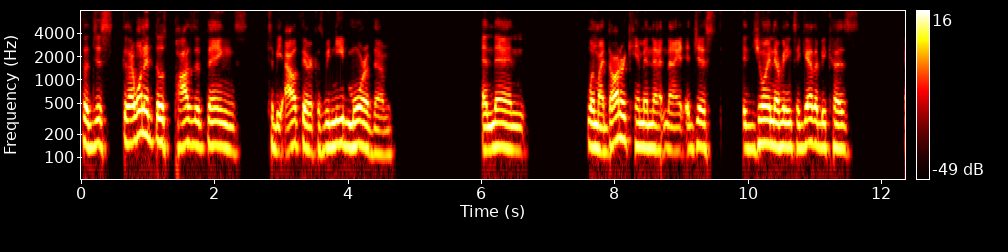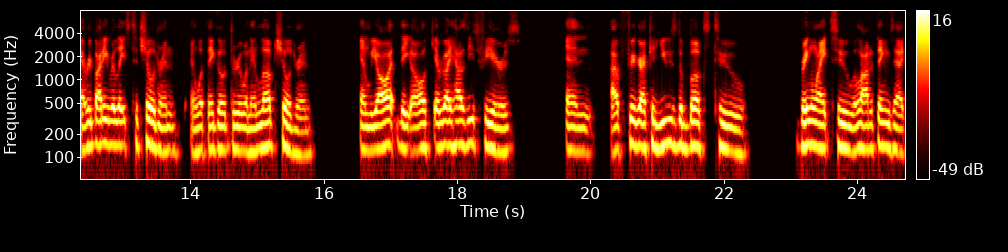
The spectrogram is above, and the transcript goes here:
so just because I wanted those positive things to be out there because we need more of them. And then when my daughter came in that night, it just it joined everything together because everybody relates to children and what they go through and they love children. And we all they all everybody has these fears. And i figure i could use the books to bring light to a lot of things that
